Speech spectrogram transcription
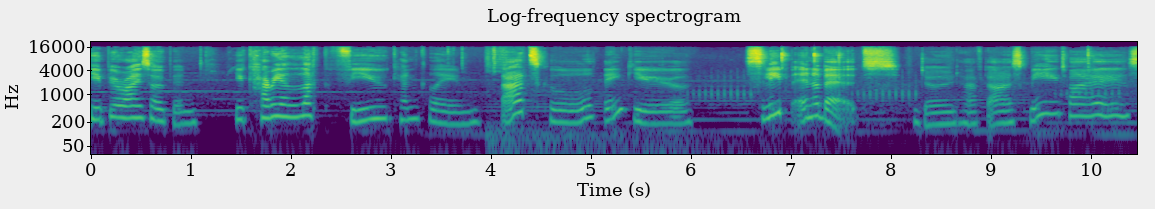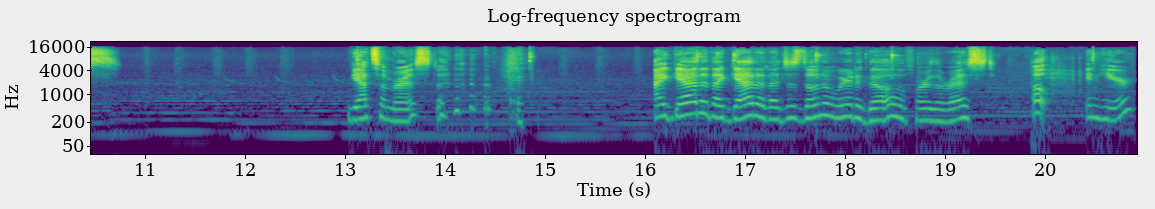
keep your eyes open. You carry a luck few can claim. That's cool. Thank you. Sleep in a bed. Don't have to ask me twice. Get some rest. okay. I get it, I get it. I just don't know where to go for the rest. Oh, in here?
